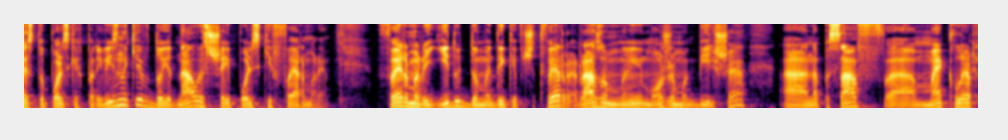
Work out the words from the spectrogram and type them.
протесту польських перевізників доєднались ще й польські фермери. Фермери їдуть до медики в четвер. Разом ми можемо більше. А, Написав Меклер,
